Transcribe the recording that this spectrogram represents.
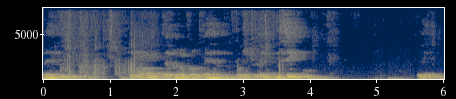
eh, no sé, pero creo que es por el 35. Eh,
